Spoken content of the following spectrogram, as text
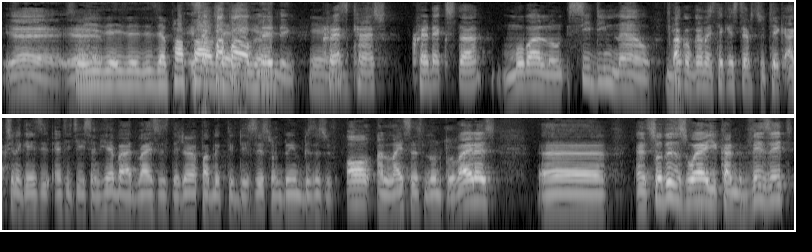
Yeah, yeah. So he's a, he's a, he's a papa It's a papa of yeah. lending. Yeah. Crest Cash, Credexter, Mobile Loan, CD Now. Bank of Ghana is taking steps to take action against these entities and hereby advises the general public to desist from doing business with all unlicensed loan providers. Uh, and so this is where you can visit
